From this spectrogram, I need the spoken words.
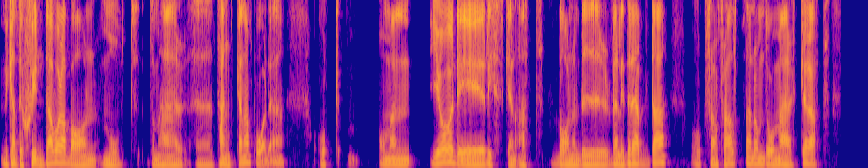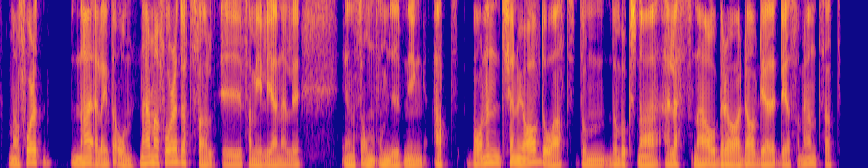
vi kan inte skydda våra barn mot de här eh, tankarna på det. Och om man gör det risken att barnen blir väldigt rädda och framförallt när de då märker att man får ett, när, eller inte om, när man får ett dödsfall i familjen eller i ens om, omgivning, att barnen känner ju av då att de, de vuxna är ledsna och berörda av det, det som hänt. Så att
